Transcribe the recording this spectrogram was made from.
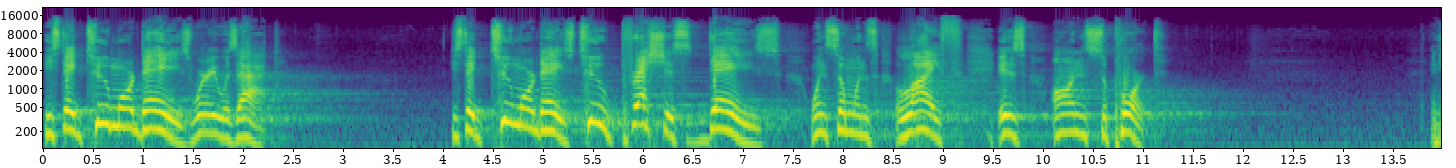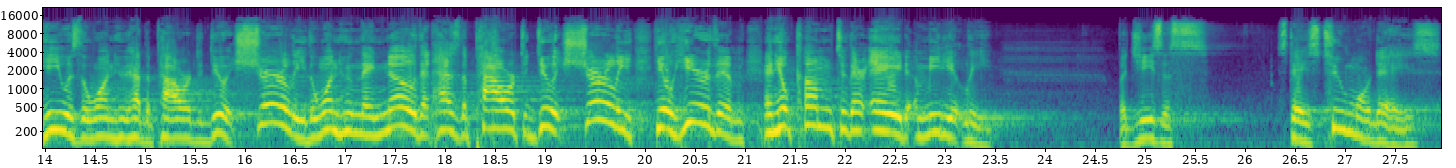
He stayed two more days where he was at. He stayed two more days, two precious days when someone's life is on support. And he was the one who had the power to do it. Surely, the one whom they know that has the power to do it, surely he'll hear them and he'll come to their aid immediately. But Jesus stays two more days.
